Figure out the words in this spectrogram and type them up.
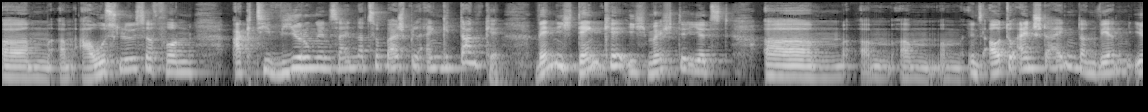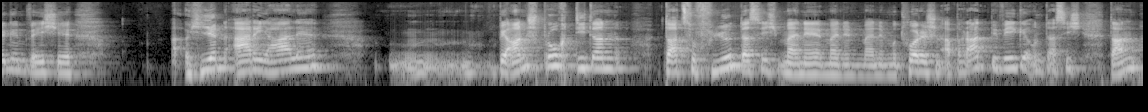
ähm, ähm, Auslöser von Aktivierungen sein? Na, zum Beispiel ein Gedanke. Wenn ich denke, ich möchte jetzt ähm, ähm, ähm ins Auto einsteigen, dann werden irgendwelche Hirnareale beansprucht, die dann dazu führen, dass ich meine, meinen, meinen motorischen Apparat bewege und dass ich dann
